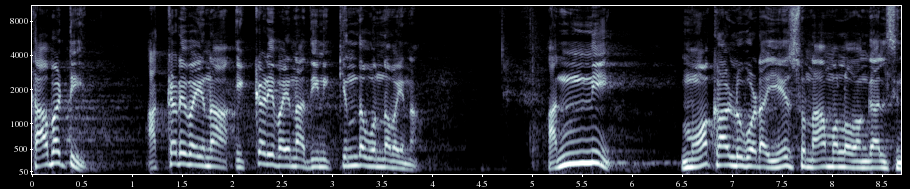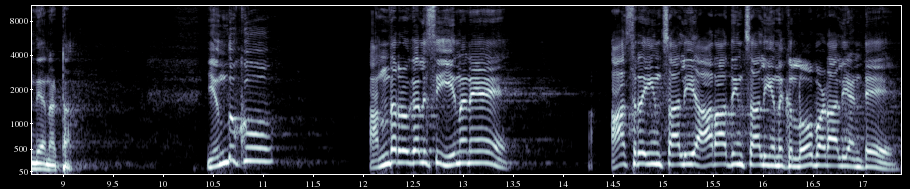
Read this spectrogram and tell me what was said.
కాబట్టి అక్కడివైనా ఇక్కడివైనా దీని కింద ఉన్నవైనా అన్ని మోకాళ్ళు కూడా ఏసు నామంలో వంగాల్సిందేనట ఎందుకు? అందరూ కలిసి ఈయననే ఆశ్రయించాలి ఆరాధించాలి ఈయనకు లోబడాలి అంటే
